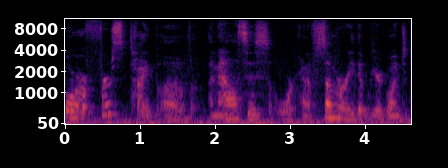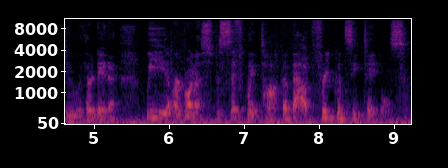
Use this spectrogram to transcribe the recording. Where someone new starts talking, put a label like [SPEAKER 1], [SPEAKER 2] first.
[SPEAKER 1] For our first type of analysis or kind of summary that we are going to do with our data, we are going to specifically talk about frequency tables.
